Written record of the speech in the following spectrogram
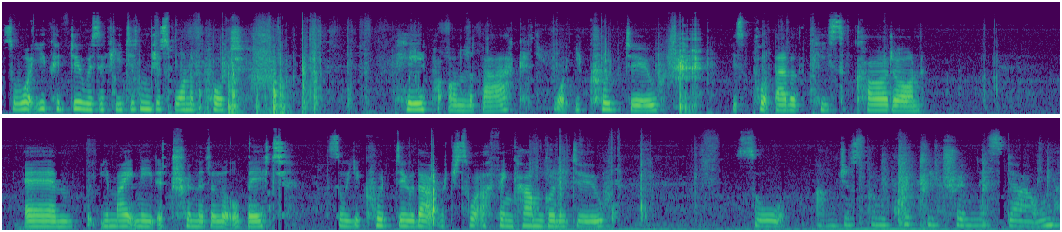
So what you could do is if you didn't just want to put paper on the back what you could do is put that other piece of card on. Um, but you might need to trim it a little bit. So you could do that which is what I think I'm going to do so I'm just going to quickly trim this down.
